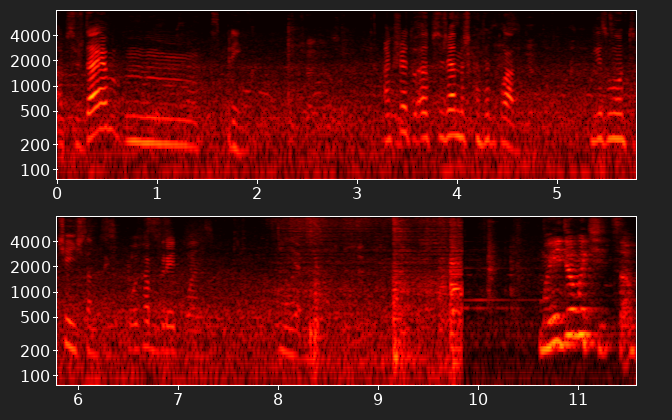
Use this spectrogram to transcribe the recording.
Обсуждаем Spring. Actually, обсуждаем наш контент-план. Because we want to change something. We have great plans. Yeah. Мы идем учиться.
